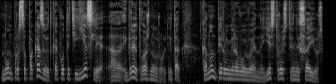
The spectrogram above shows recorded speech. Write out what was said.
но он просто показывает, как вот эти «если» э, играют важную роль. Итак, канун Первой мировой войны. Есть Тройственный союз.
